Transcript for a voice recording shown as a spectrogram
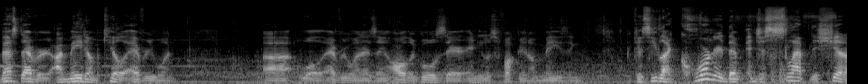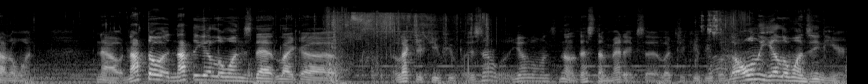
Best ever. I made him kill everyone. Uh, well, everyone as in all the ghouls there, and he was fucking amazing because he like cornered them and just slapped the shit out of one. Now, not the not the yellow ones that like uh electrocute people. Is there yellow ones? No, that's the medics that electrocute people. The only yellow ones in here,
